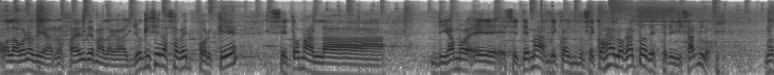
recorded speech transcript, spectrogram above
Hola, buenos días. Rafael de Málaga. Yo quisiera saber por qué se toma la, digamos, eh, ese tema de cuando se coge a los gatos de esterilizarlos. No,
